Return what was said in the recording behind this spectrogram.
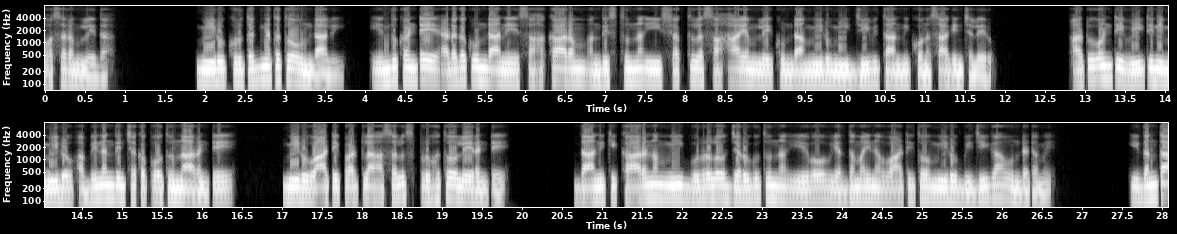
అవసరం లేదా? మీరు కృతజ్ఞతతో ఉండాలి. ఎందుకంటే అడగకుండానే సహకారం అందిస్తున్న ఈ శక్తుల సహాయం లేకుండా మీరు మీ జీవితాన్ని కొనసాగించలేరు. అటువంటి వీటిని మీరు అభినందించకపోతున్నారంటే మీరు వాటి పట్ల అసలు స్పృహతో లేరంటే దానికి కారణం మీ బుర్రలో జరుగుతున్న ఏవో వ్యర్థమైన వాటితో మీరు బిజీగా ఉండటమే. ఇదంతా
